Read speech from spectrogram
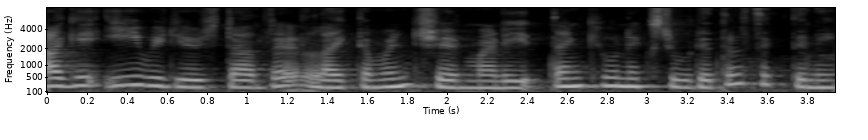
ಹಾಗೆ ಈ ವಿಡಿಯೋ ಇಷ್ಟ ಆದರೆ ಲೈಕ್, ಕಮೆಂಟ್, ಶೇರ್ ಮಾಡಿ. Thank you. ನೆಕ್ಸ್ಟ್ ವಿಡಿಯೋದಲ್ಲಿ ಸಿಗ್ತೀನಿ.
